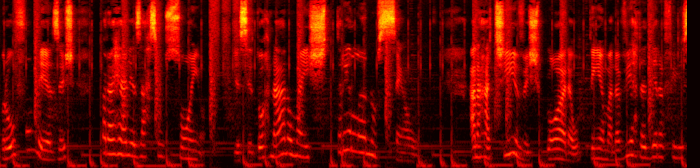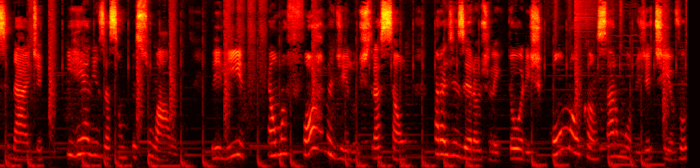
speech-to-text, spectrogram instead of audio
profundezas para realizar seu sonho de se tornar uma estrela no céu. A narrativa explora o tema da verdadeira felicidade e realização pessoal. Lili é uma forma de ilustração para dizer aos leitores como alcançar um objetivo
